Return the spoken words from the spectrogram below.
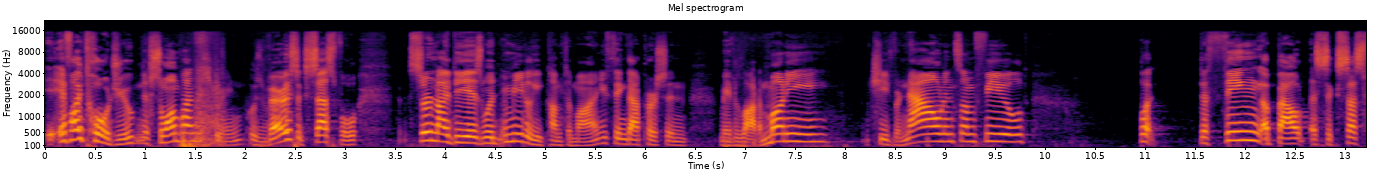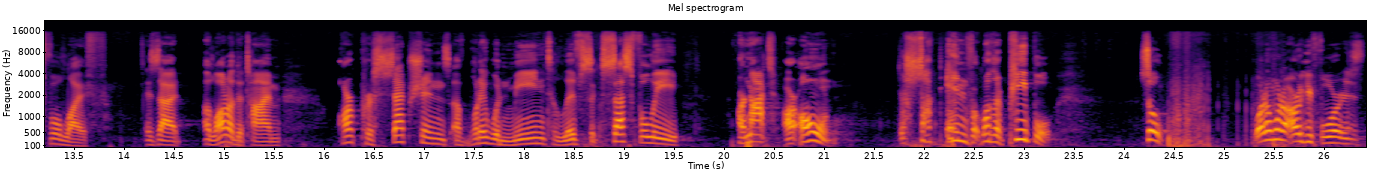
if I told you there's someone behind the screen who's very successful, certain ideas would immediately come to mind. You think that person made a lot of money, achieved renown in some field. But the thing about a successful life is that a lot of the time, our perceptions of what it would mean to live successfully are not our own. They're sucked in from other people. So, what I want to argue for is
